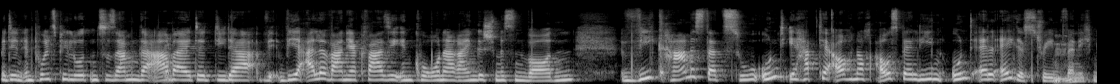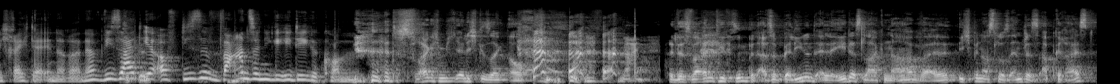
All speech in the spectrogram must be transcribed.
mit den Impulspiloten zusammengearbeitet, die da, wir alle waren ja quasi in Corona reingeschmissen worden. Wie kam es dazu? Und ihr habt ja auch noch aus Berlin und LA gestreamt, mhm. wenn ich mich recht erinnere. Ne? Wie seid okay. ihr auf diese wahnsinnige Idee gekommen? das frage ich mich ehrlich gesagt auch. Nein, das war relativ simpel. Also Berlin und LA, das lag nah, weil ich bin aus Los Angeles abgereist.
